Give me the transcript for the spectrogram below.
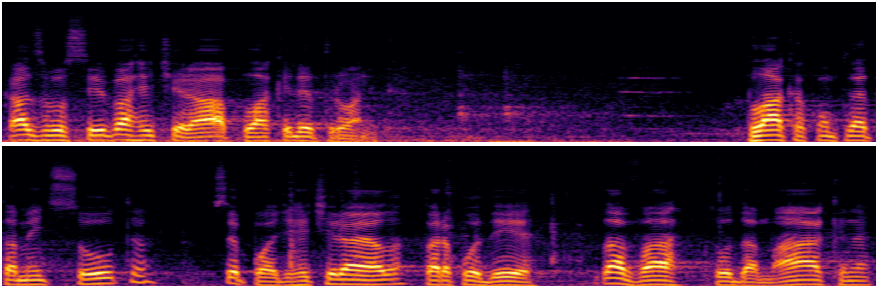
caso você vá retirar a placa eletrônica placa completamente solta, você pode retirar ela para poder lavar toda a máquina,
